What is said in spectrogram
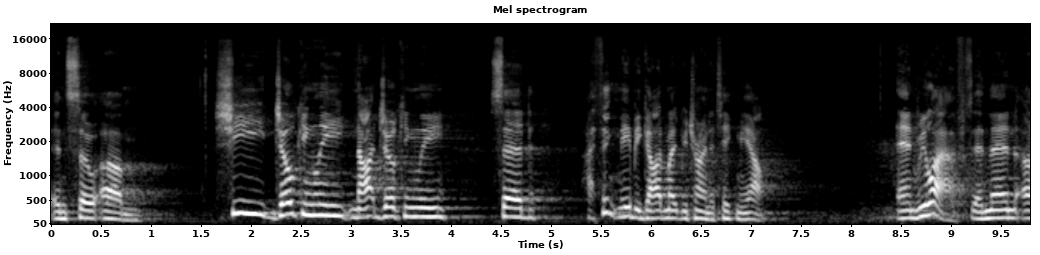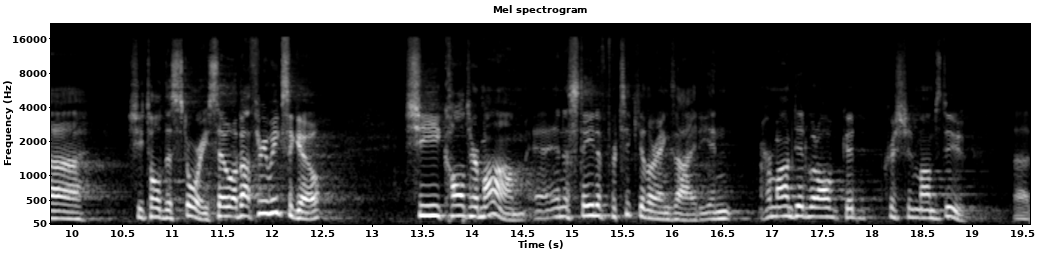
And so um, she jokingly, not jokingly, said, I think maybe God might be trying to take me out. And we laughed. And then uh, she told this story. So, about three weeks ago, she called her mom in a state of particular anxiety. And her mom did what all good Christian moms do uh,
